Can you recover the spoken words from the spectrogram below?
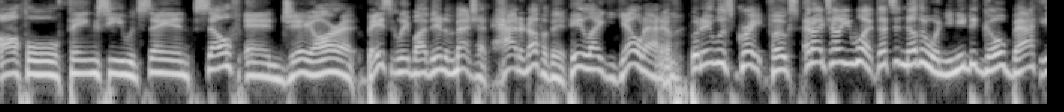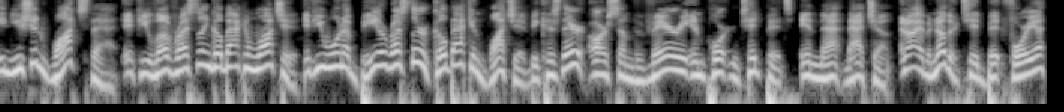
awful things he would say in self, and JR, basically by the end of the match, had had enough of it. He like yelled at him, but it was great, folks. And I tell you what, that's another one. You need to go back and you should watch that. If you love wrestling, go back and watch it. If you want to be a wrestler, go back and watch it because there are some very important tidbits in that matchup. And I have another tidbit for you.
